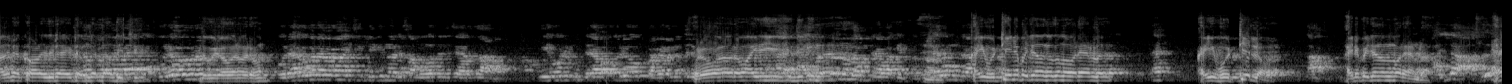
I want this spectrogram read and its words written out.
അതിനേക്കാൾ എതിരായിട്ട് എന്തെല്ലാം തെറ്റ്? പുരോഗമനപരം പുരോഗമനപരമായി ചിന്തിക്കുന്ന കൈ ഒറ്റീനെ പറ്റി നിങ്ങൾക്കൊന്ന് പറയാനുള്ളത്? കൈ വെട്ടിയല്ലോ. അതിനെ പറ്റി ഒന്നും പറയണ്ട. അല്ല അത് ഏ,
